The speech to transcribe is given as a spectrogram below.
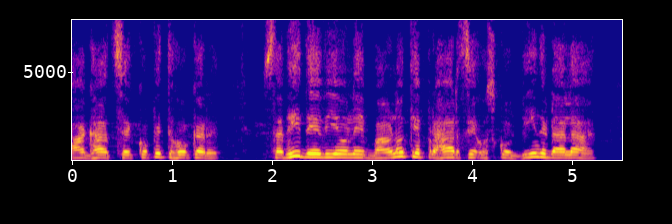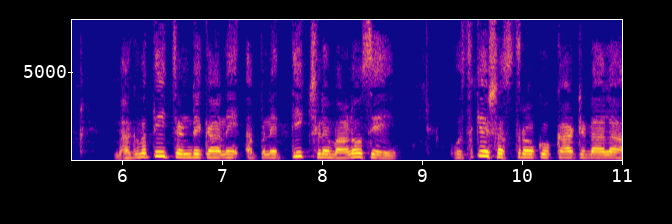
आघात से कुपित होकर सभी देवियों ने बाणों के प्रहार से उसको बींद डाला। भगवती चंडिका ने अपने तीक्ष्ण बाणों से उसके शस्त्रों को काट डाला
